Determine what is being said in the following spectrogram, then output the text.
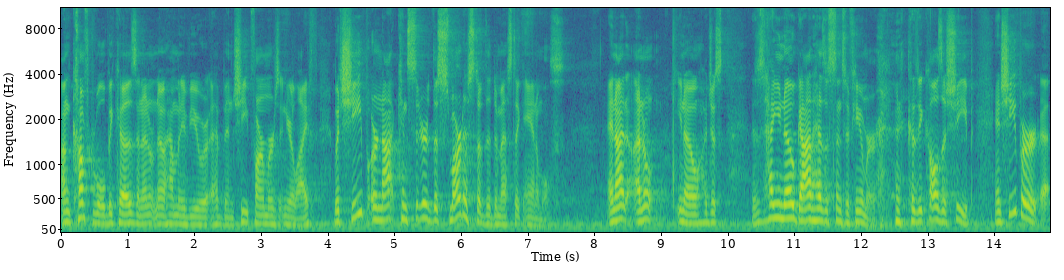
Uncomfortable because, and I don't know how many of you have been sheep farmers in your life, but sheep are not considered the smartest of the domestic animals. And I, I don't, you know, I just, this is how you know God has a sense of humor, because He calls us sheep. And sheep are, uh,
